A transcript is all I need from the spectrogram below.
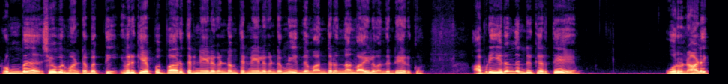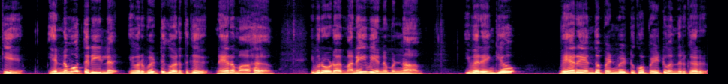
ரொம்ப சிவபெருமான்கிட்ட பக்தி இவருக்கு எப்போ பாரு திருநீலகண்டம் திருநீலகண்டம்னு இந்த மந்திரம் தான் வாயில் வந்துட்டே இருக்கும். அப்படி இருந்துருக்கிறதே ஒரு நாளைக்கு என்னமோ தெரியல இவர் வீட்டுக்கு வரத்துக்கு நேரமாக இவரோட மனைவி என்ன பண்ணால் இவர் எங்கேயோ வேறு எந்த பெண் வீட்டுக்கோ போயிட்டு வந்திருக்கார்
